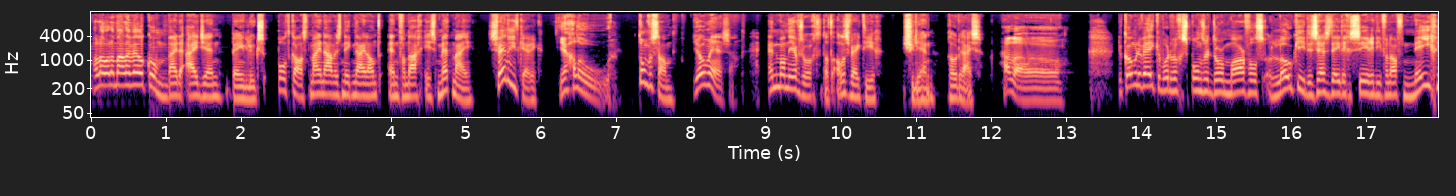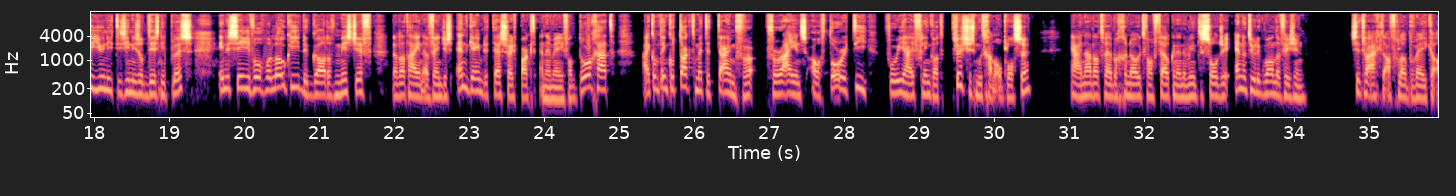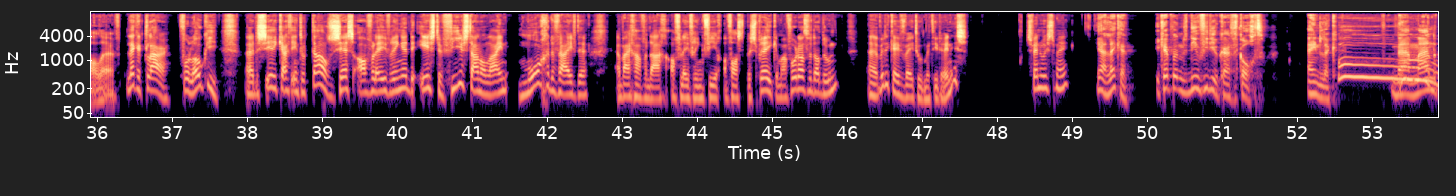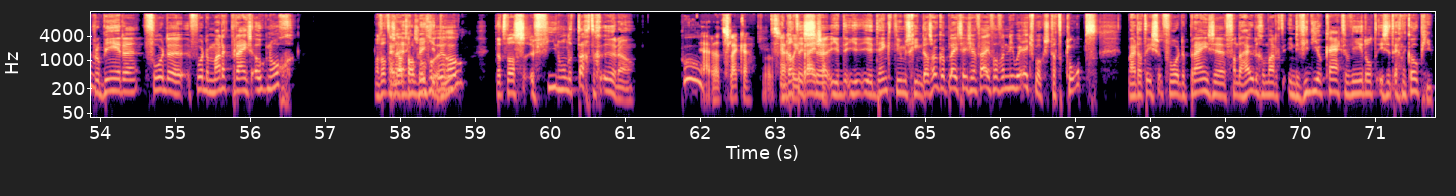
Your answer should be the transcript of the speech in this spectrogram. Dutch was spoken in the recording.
Hallo allemaal en welkom bij de iGen Benelux podcast. Mijn naam is Nick Nijland en vandaag is met mij Sven Rietkerk, Ja, hallo. Tom van Stam Yo mensen. en de man die ervoor zorgt dat alles werkt hier, Julien Roderijs. Hallo. De komende weken worden we gesponsord door Marvel's Loki, de zesdelige serie die vanaf 9 juni te zien is op Disney+. In de serie volgen we Loki, de God of Mischief, nadat hij in Avengers Endgame de Tesseract pakt en ermee vandoor gaat. Hij komt in contact met de Time Var- Variance Authority, voor wie hij flink wat klusjes moet gaan oplossen. Ja, nadat we hebben genoten van Falcon en de Winter Soldier en natuurlijk WandaVision, zitten we eigenlijk de afgelopen weken al eh, lekker klaar voor Loki. Eh, de serie krijgt in totaal zes afleveringen. De eerste vier staan online, morgen de vijfde. En wij gaan vandaag aflevering 4 alvast bespreken. Maar voordat we dat doen, eh, wil ik even weten hoe het met iedereen is. Sven, hoe is het mee? Ja, lekker. Ik heb een nieuwe videokaart gekocht. Eindelijk. Oeh. Na maanden proberen voor de, voor de marktprijs ook nog. Want dat was En dat was eigenlijk een beetje euro? Dat was 480 euro. Poeh. Ja, dat is lekker. Dat is En een dat goede is, prijs. eh, je, je, je denkt nu misschien, dat is ook een PlayStation 5 of een nieuwe Xbox. Dat klopt. Maar dat is voor de prijzen van de huidige markt in de videokaartenwereld is het echt een koopje.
